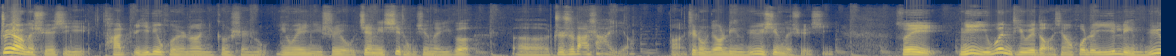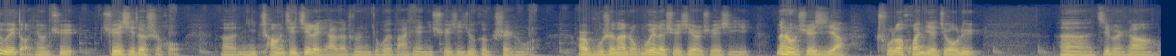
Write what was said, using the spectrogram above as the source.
这样的学习，它一定会让你更深入，因为你是有建立系统性的一个呃知识大厦一样啊，这种叫领域性的学习。所以你以问题为导向或者以领域为导向去学习的时候，呃，你长期积累下来的时候，你就会发现你学习就更深入了，而不是那种为了学习而学习那种学习啊，除了缓解焦虑。嗯，基本上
